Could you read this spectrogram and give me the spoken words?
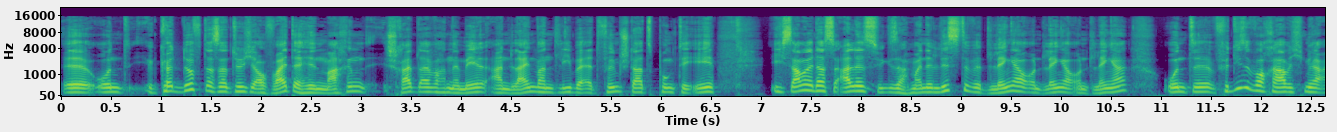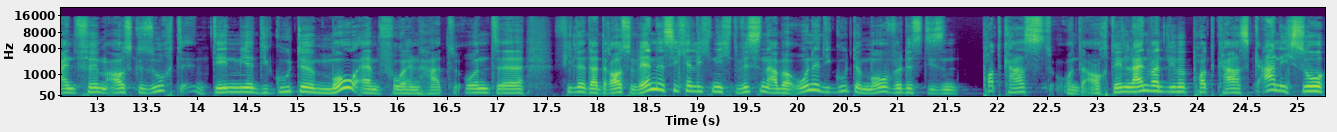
äh, und ihr könnt, dürft das natürlich auch weiterhin machen. Schreibt einfach eine Mail an leinwandliebe.filmstarts.de. Ich sammle das alles. Wie gesagt, meine Liste wird länger und länger und länger. Und äh, für diese Woche habe ich mir einen Film ausgesucht, den mir die gute Mo empfohlen hat. Und äh, viele da draußen werden es sicherlich nicht wissen, aber ohne die gute Mo würde es diesen Podcast und auch den Leinwandliebe Podcast gar nicht so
